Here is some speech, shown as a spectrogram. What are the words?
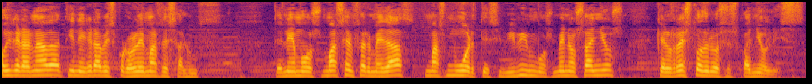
Hoy Granada tiene graves problemas de salud. Tenemos más enfermedad, más muertes y vivimos menos años que el resto de los españoles.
